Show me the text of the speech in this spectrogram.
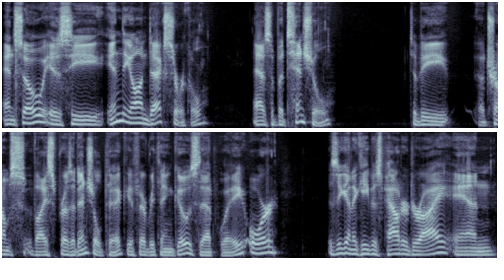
And so is he in the on deck circle as a potential to be uh, Trump's vice presidential pick if everything goes that way, or is he going to keep his powder dry and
